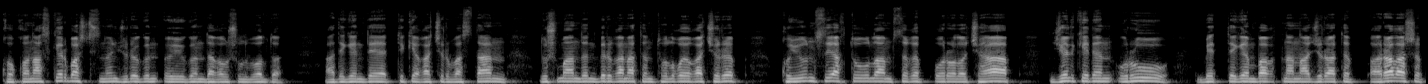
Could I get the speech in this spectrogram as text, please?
Кокон аскер башчысынын жүрөгүн өйүгөн дагы ушул болду адегенде тике качырбастан душмандын бир канатын толгой качырып куюн сыяктуу улам сыгып ороло чаап желкеден уруу беттеген багытынан ажыратып аралашып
